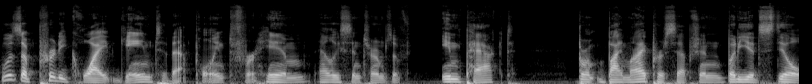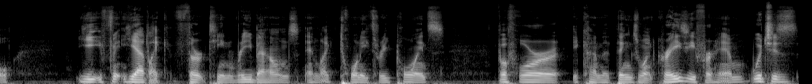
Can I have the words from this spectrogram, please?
was a pretty quiet game to that point for him, at least in terms of impact by my perception, but he had still he he had like 13 rebounds and like 23 points before it kind of things went crazy for him, which is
